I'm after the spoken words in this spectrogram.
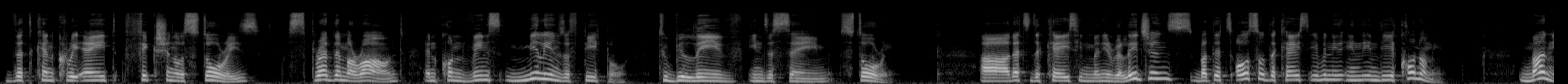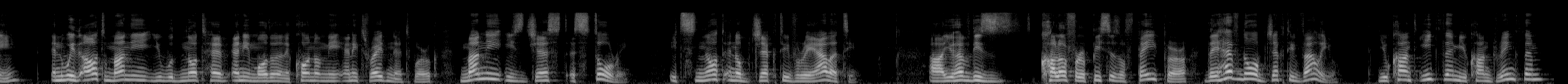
that can create fictional stories, spread them around, and convince millions of people to believe in the same story. Uh, that's the case in many religions, but that's also the case even in, in the economy. Money, and without money you would not have any modern economy, any trade network. Money is just a story. It's not an objective reality. Uh, you have these colorful pieces of paper, they have no objective value. You can't eat them, you can't drink them.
